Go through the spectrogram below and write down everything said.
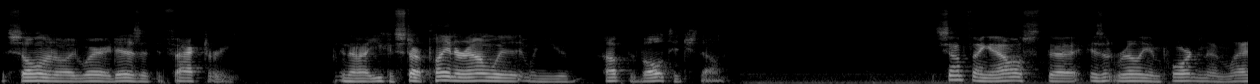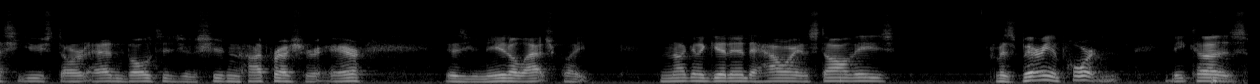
the solenoid where it is at the factory. Now uh, you can start playing around with it when you up the voltage though. Something else that isn't really important unless you start adding voltage and shooting high pressure air is you need a latch plate. I'm not going to get into how I install these, but it's very important because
